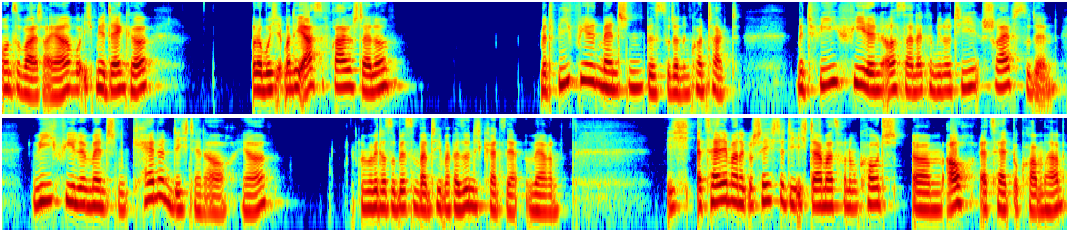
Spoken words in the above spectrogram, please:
und so weiter, ja? Wo ich mir denke oder wo ich immer die erste Frage stelle: „Mit wie vielen Menschen bist du denn in Kontakt? Mit wie vielen aus deiner Community schreibst du denn? Wie viele Menschen kennen dich denn auch, ja?“ wenn wir wieder so ein bisschen beim Thema Persönlichkeit wären. Ich erzähle dir mal eine Geschichte, die ich damals von einem Coach ähm, auch erzählt bekommen habe,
